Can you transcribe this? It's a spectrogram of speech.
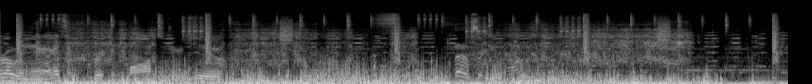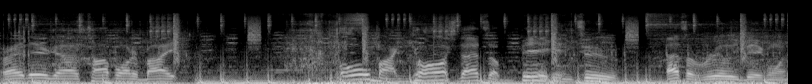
Throw in there. I got some freaking monster too. That's a good one. Right there, guys. Top water bite. Oh my gosh, that's a big one too. That's a really big one.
